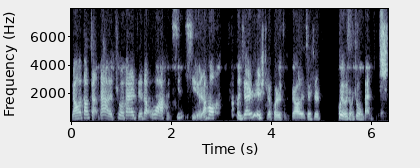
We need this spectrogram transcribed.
然后到长大了之后，大家觉得哇很新奇，然后他们居然认识或者怎么着的，就是会有一种这种感觉。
